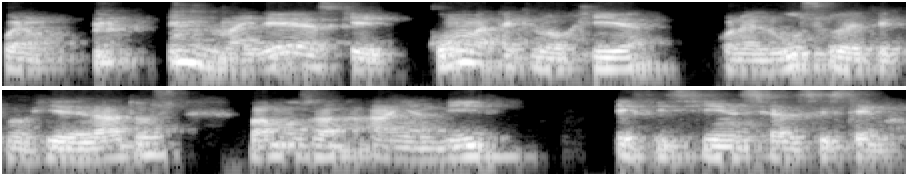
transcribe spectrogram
Bueno, la idea es que con la tecnología, con el uso de tecnología de datos, vamos a añadir eficiencia al sistema.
